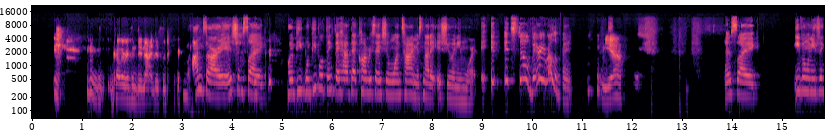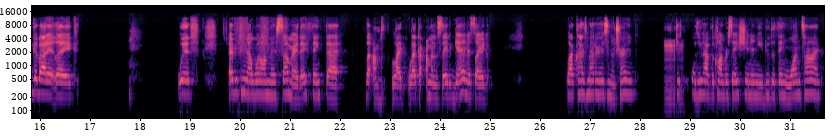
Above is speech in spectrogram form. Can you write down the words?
Colorism did not disappear. I'm sorry. It's just like when people when people think they have that conversation one time, it's not an issue anymore. It, it, it's still very relevant. Yeah. It's like even when you think about it, like with everything that went on this summer, they think that I'm like like I'm gonna say it again. It's like Black Lives Matter isn't a trend. Mm-hmm. Just because you have the conversation and you do the thing one time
